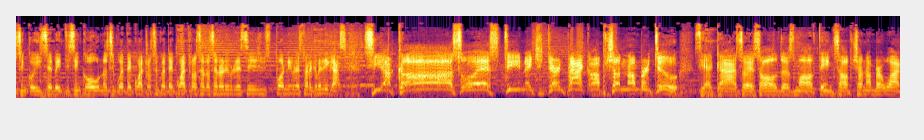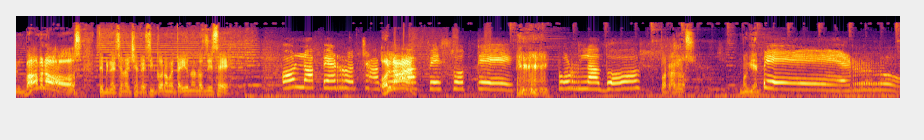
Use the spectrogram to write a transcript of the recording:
05 y C25 154 54 00 libres y disponibles para que me digas si acaso es Teenage Dirtbag option number 2, si acaso es All the Small Things option number 1. ¡Vámonos! Terminación 8591 nos dice Hola, perro chato. Hola. Cafezote. Por la dos. por la 2. Muy bien. Perro.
